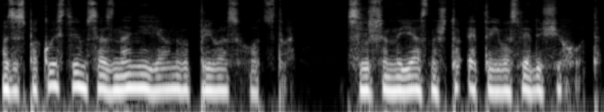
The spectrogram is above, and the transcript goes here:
а за спокойствием сознание явного превосходства. Совершенно ясно, что это его следующий ход.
